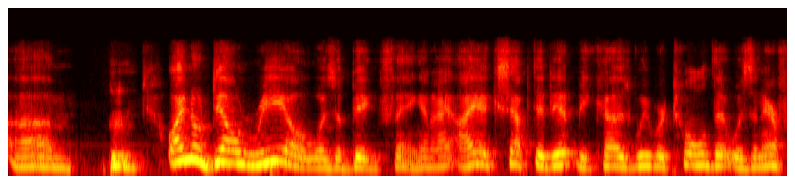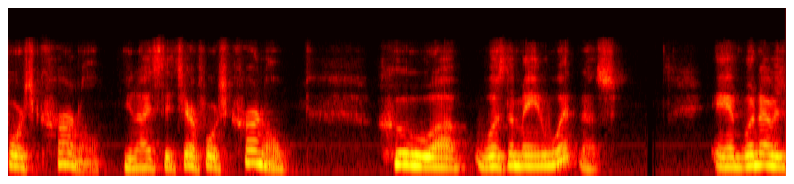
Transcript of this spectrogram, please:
Um, oh, I know Del Rio was a big thing, and I, I, accepted it because we were told that it was an Air Force colonel, United States Air Force colonel, who uh, was the main witness. And when I was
